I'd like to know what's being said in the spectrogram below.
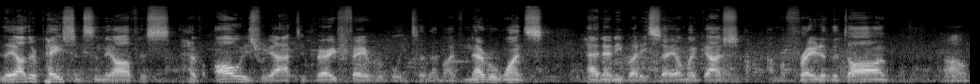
the other patients in the office have always reacted very favorably to them. I've never once had anybody say, "Oh my gosh, I'm afraid of the dog," um,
